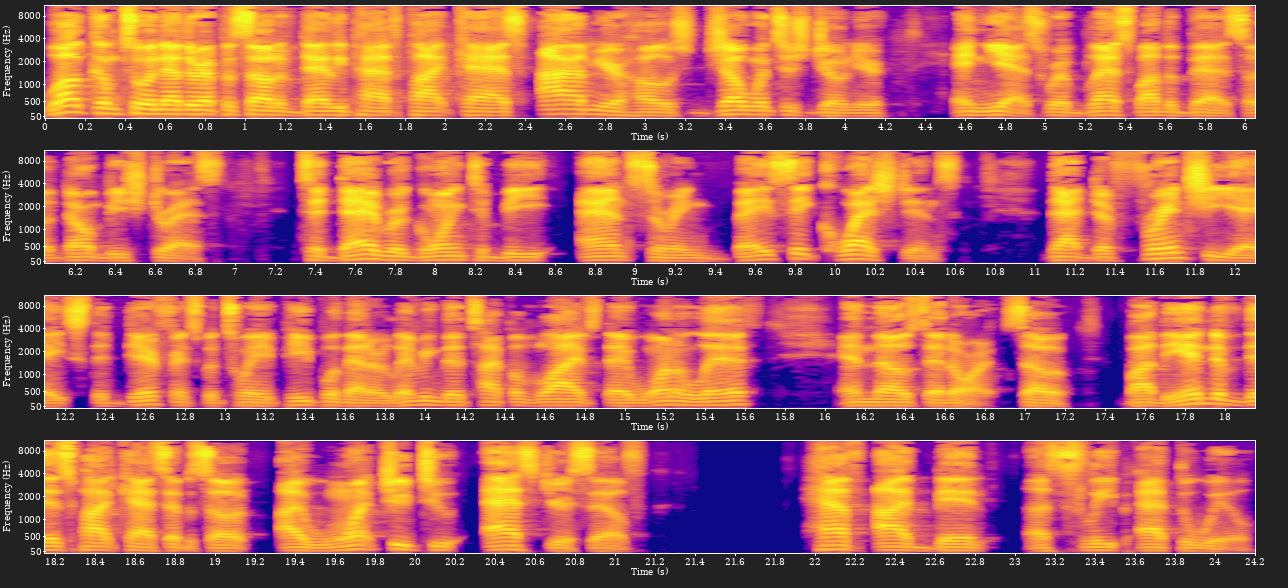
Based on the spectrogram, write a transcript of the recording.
Welcome to another episode of Daily Path Podcast. I'm your host, Joe Winters Jr. And yes, we're blessed by the best, so don't be stressed. Today, we're going to be answering basic questions that differentiates the difference between people that are living the type of lives they want to live and those that aren't. So by the end of this podcast episode, I want you to ask yourself, have I been asleep at the wheel?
